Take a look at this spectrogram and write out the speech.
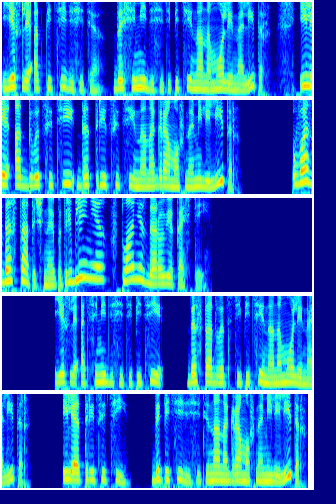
Если от 50 до 75 наномолей на литр или от 20 до 30 нанограммов на миллилитр, у вас достаточное потребление в плане здоровья костей. Если от 75 до 125 наномолей на литр или от 30 до 50 нанограммов на миллилитр,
